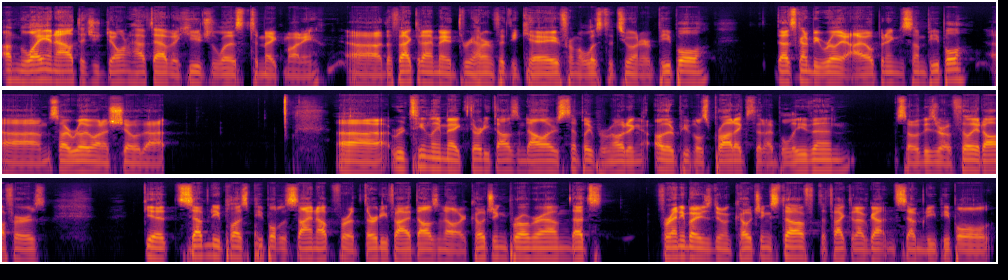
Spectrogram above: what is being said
I'm laying out that you don't have to have a huge list to make money. Uh, the fact that I made 350k from a list of 200 people, that's going to be really eye opening to some people. Um, so I really want to show that. Uh, routinely make thirty thousand dollars simply promoting other people's products that I believe in. So these are affiliate offers. Get 70 plus people to sign up for a $35,000 coaching program. That's for anybody who's doing coaching stuff, the fact that I've gotten 70 people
